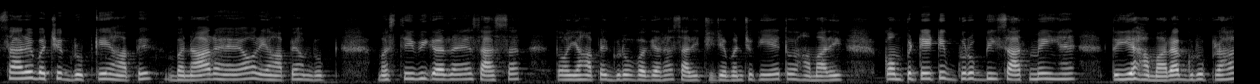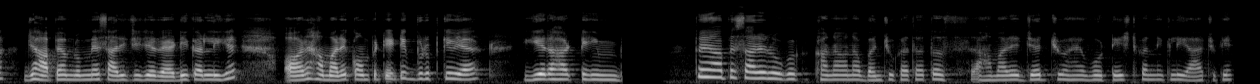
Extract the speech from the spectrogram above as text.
सारे बच्चे ग्रुप के यहाँ पे बना रहे हैं और यहाँ पे हम लोग मस्ती भी कर रहे हैं साथ साथ तो यहाँ पे ग्रुप वगैरह सारी चीज़ें बन चुकी है। तो हमारी कॉम्पिटेटिव ग्रुप भी साथ में ही है। तो ये हमारा ग्रुप रहा, जहाँ पे हम लोग ने सारी चीज़ें रेडी कर ली है। और हमारे कॉम्पिटेटिव ग्रुप के ये रहा टीम तो यहाँ पे सारे लोगों का खाना वाना बन चुका था तो हमारे जज जो हैं वो टेस्ट करने के लिए आ चुके हैं।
